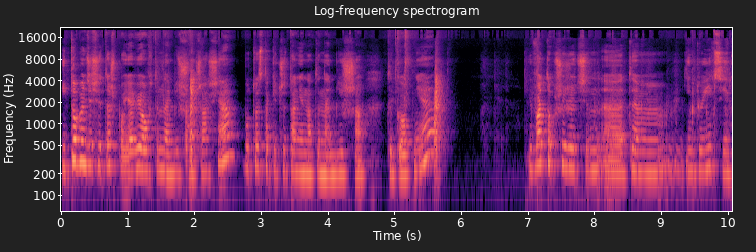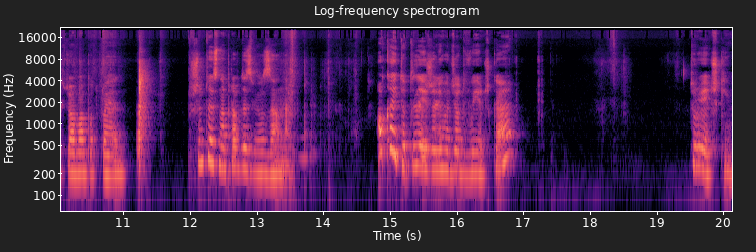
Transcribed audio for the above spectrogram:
I to będzie się też pojawiało w tym najbliższym czasie, bo to jest takie czytanie na te najbliższe tygodnie. I warto przyjrzeć się e, tym intuicji, która Wam podpowie, z czym to jest naprawdę związane. Ok, to tyle, jeżeli chodzi o dwójeczkę. Trójeczki.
